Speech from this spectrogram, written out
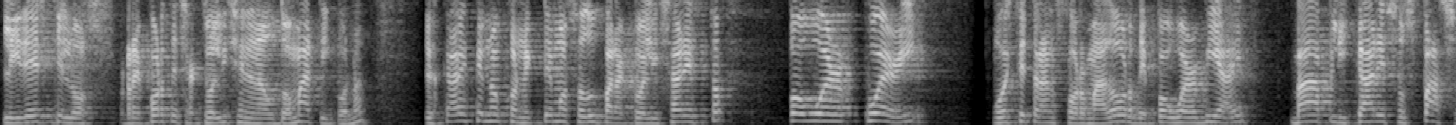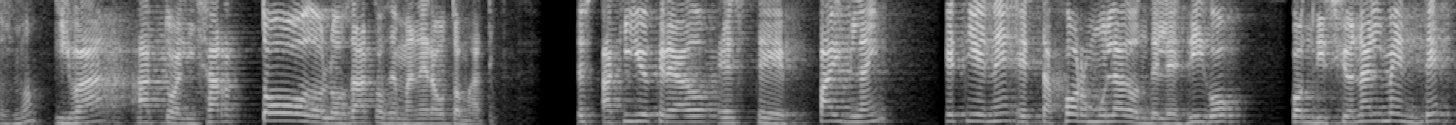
la idea es que los reportes se actualicen en automático, ¿no? Entonces, cada vez que nos conectemos a Odoo para actualizar esto, Power Query o este transformador de Power BI va a aplicar esos pasos, ¿no? Y va a actualizar todos los datos de manera automática. Entonces, aquí yo he creado este pipeline que tiene esta fórmula donde les digo condicionalmente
